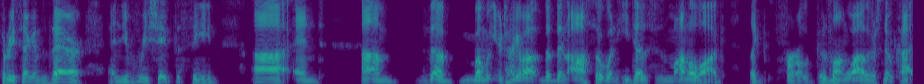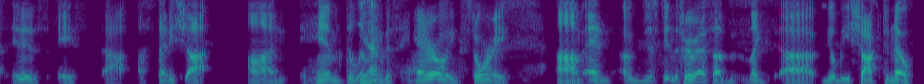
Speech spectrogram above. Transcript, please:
three seconds there, and you've reshaped the scene. Uh, and um, the moment you're talking about, but then also when he does his monologue, like for a good long while, there's no cut. It is a uh, a steady shot on him delivering yep. this harrowing story. Um, and uh, just in the trivia I saw, like, uh, you'll be shocked to know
